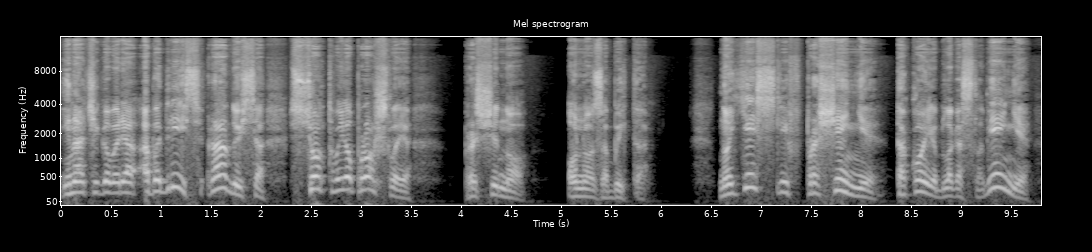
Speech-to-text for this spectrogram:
Иначе говоря, ободрись, радуйся, все твое прошлое прощено, оно забыто. Но если в прощении такое благословение –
